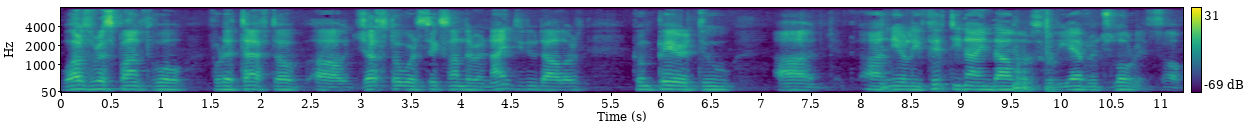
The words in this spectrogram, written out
was responsible for the theft of uh, just over $692 compared to uh, uh, nearly $59 for the average low risk. So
